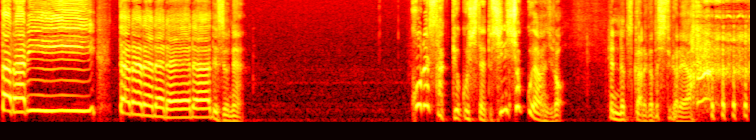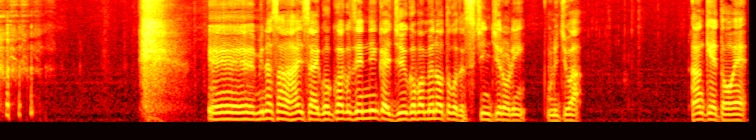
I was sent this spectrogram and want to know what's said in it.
タラリータラララララですよね。これ作曲したいと死にショックやなじろ変な疲れ方してからや。えー、皆さんハイサイ極悪善人会15番目の男です。チンチロリンこんにちは。アンケートを終え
